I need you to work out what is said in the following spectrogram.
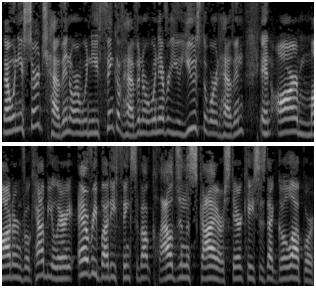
Now, when you search heaven, or when you think of heaven, or whenever you use the word heaven in our modern vocabulary, everybody thinks about clouds in the sky, or staircases that go up, or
